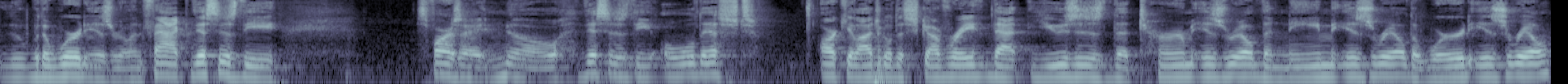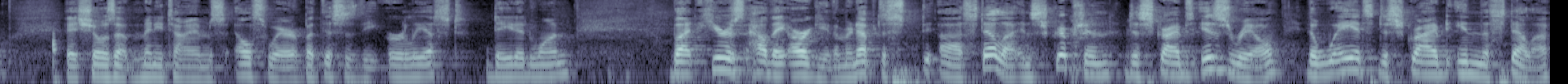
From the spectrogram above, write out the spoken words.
the, the word Israel. In fact, this is the, as far as I know, this is the oldest archaeological discovery that uses the term Israel, the name Israel, the word Israel. It shows up many times elsewhere, but this is the earliest dated one. But here's how they argue. The Merneptah uh, Stela inscription describes Israel. The way it's described in the stela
